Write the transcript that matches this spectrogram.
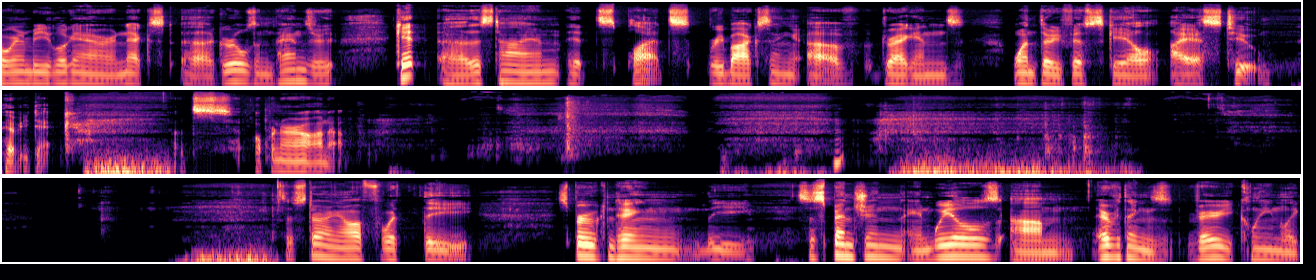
we're going to be looking at our next uh, Girls und Panzer kit. Uh, this time it's Platz's reboxing of Dragon's 135th scale IS-2 heavy tank. Let's open her on up. So starting off with the sprue containing the suspension and wheels, um, everything's very cleanly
